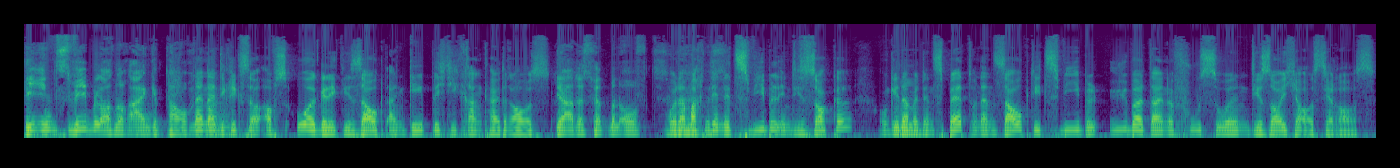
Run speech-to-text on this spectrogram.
Die in Zwiebel auch noch eingetaucht. Nein, nein, waren. die kriegst du aufs Ohr gelegt, die saugt angeblich die Krankheit raus. Ja, das hört man oft. Oder mach dir eine Zwiebel in die Socke und geh mhm. damit ins Bett und dann saugt die Zwiebel über deine Fußsohlen die Seuche aus dir raus.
